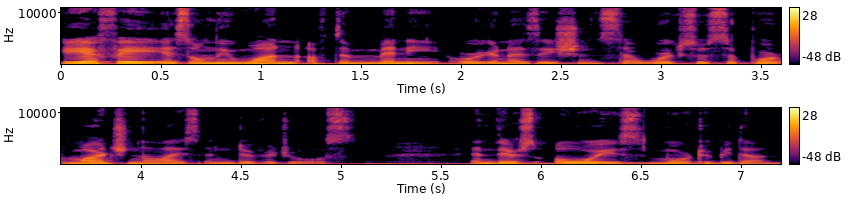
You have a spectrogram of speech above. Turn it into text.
AFA is only one of the many organizations that works to support marginalized individuals, and there's always more to be done.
